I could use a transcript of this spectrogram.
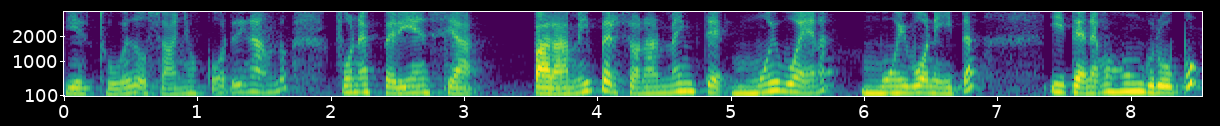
y estuve dos años coordinando. Fue una experiencia para mí personalmente muy buena, muy bonita y tenemos un grupo.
